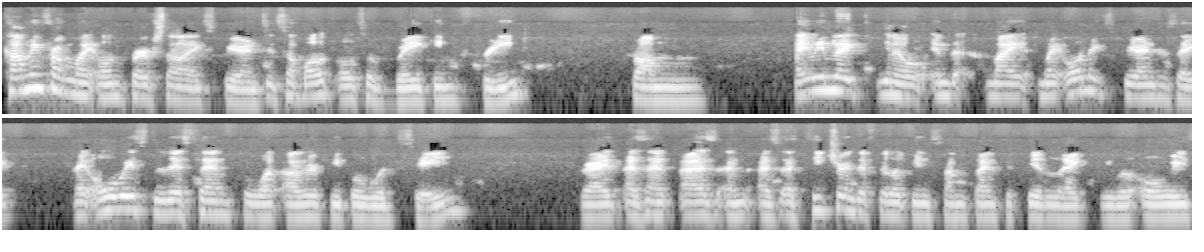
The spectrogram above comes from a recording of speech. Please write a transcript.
coming from my own personal experience, it's about also breaking free from. I mean, like you know, in the, my my own experience is like I always listen to what other people would say, right? As as an, as a teacher in the Philippines, sometimes you feel like you will always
